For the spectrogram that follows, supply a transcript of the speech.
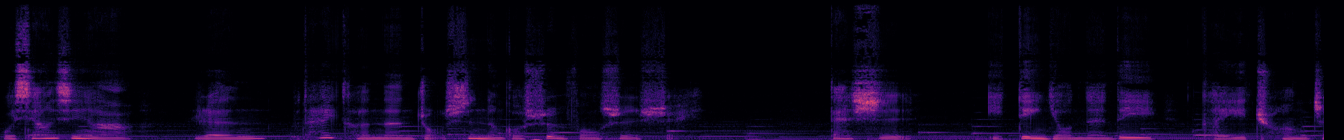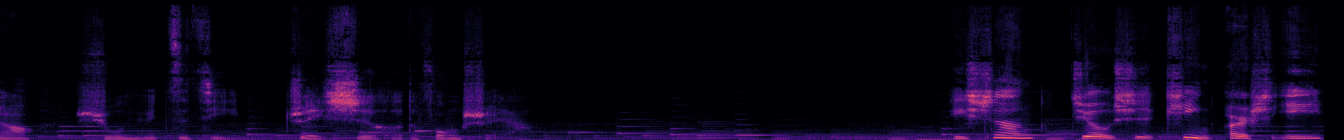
我相信啊。人不太可能总是能够顺风顺水，但是一定有能力可以创造属于自己最适合的风水啊！以上就是 King 二十一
